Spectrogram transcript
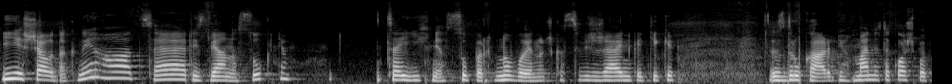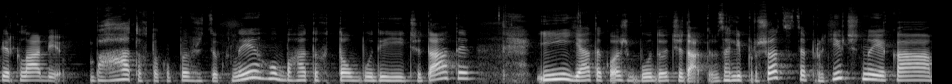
І ще одна книга це Різдвяна сукня. Це їхня супер новиночка, свіженька, тільки з друкарні. В мене також в папір клабі багато хто купив цю книгу, багато хто буде її читати. І я також буду читати. Взагалі, про що це? Це про дівчину, яка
